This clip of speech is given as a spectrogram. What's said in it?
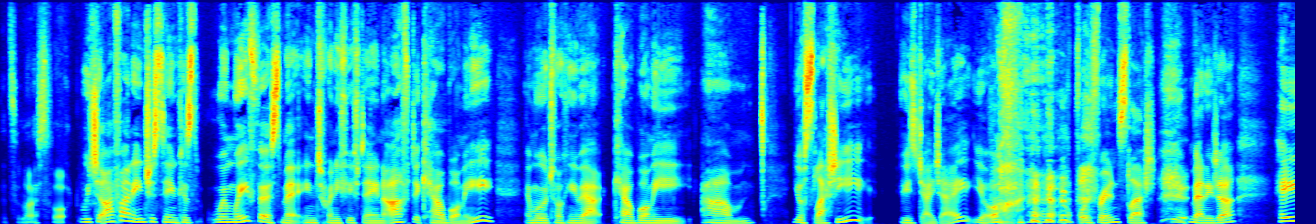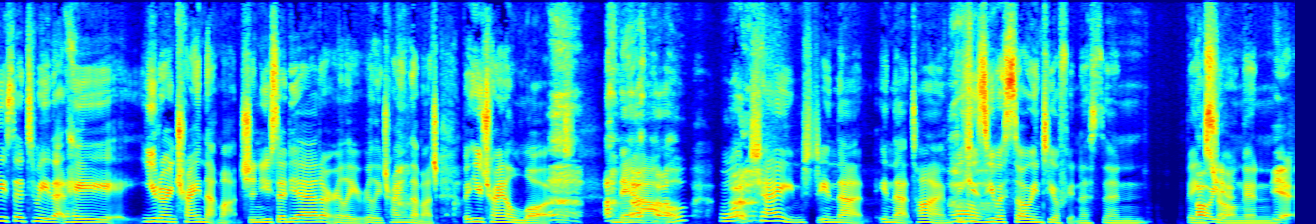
that's a nice thought. Which I find interesting because when we first met in 2015 after Cow Bombie, and we were talking about Cow Bombie, um, your slashy, who's JJ, your boyfriend slash manager, he said to me that he you don't train that much, and you said, yeah, I don't really really train that much, but you train a lot. Now, what changed in that in that time? Because you were so into your fitness and being Oh, strong yeah. and yeah,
